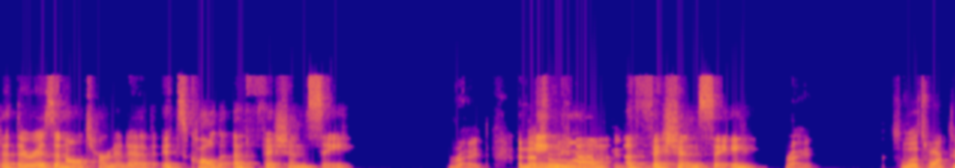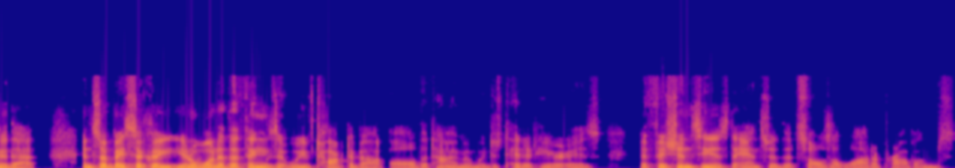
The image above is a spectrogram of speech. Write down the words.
that there is an alternative. It's called efficiency. Right. And that's Income what we want to walk into. Efficiency. Right. So let's walk through that. And so basically, you know, one of the things that we've talked about all the time, and we just hit it here, is efficiency is the answer that solves a lot of problems.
